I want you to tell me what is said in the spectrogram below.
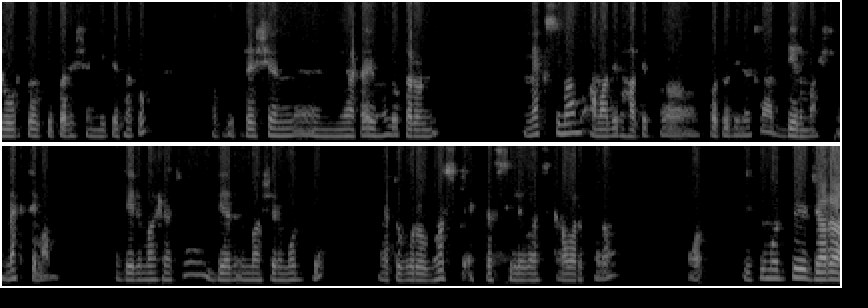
জোর তোর প্রিপারেশন নিতে থাকো। প্রিপারেশন নেওয়াটাই ভালো, কারণ ম্যাক্সিমাম আমাদের হাতে কতদিন আছে? আর দেড় মাস ম্যাক্সিমাম দেড় মাস আছে, দেড় মাসের মধ্যে এত বড় ভাস্ট একটা সিলেবাস কভার করা। ইতিমধ্যে যারা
